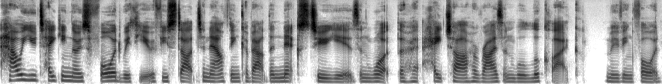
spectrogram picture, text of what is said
how are you taking those forward with you if you start to now think about the next two years and what the HR horizon will look like? Moving forward?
